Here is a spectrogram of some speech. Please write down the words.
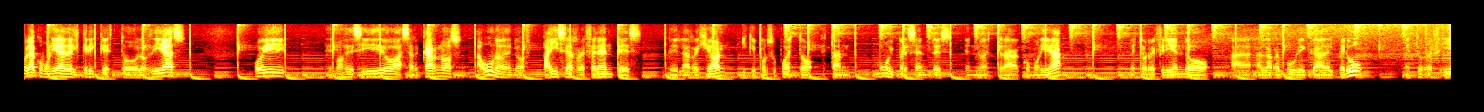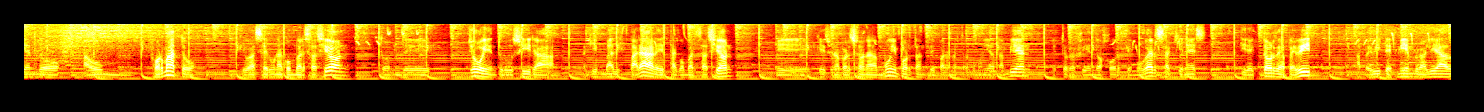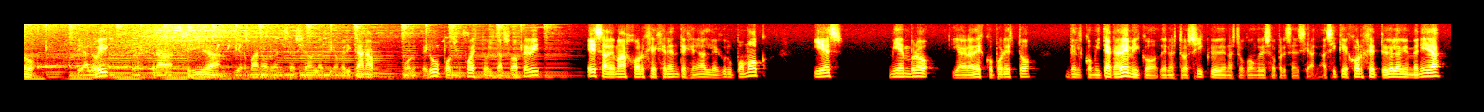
Hola comunidad del es todos los días. Hoy hemos decidido acercarnos a uno de los países referentes de la región y que por supuesto están muy presentes en nuestra comunidad. Me estoy refiriendo a, la República del Perú, me estoy refiriendo a un formato que va a ser una conversación donde yo voy a introducir a, a quien va a disparar esta conversación eh, que es una persona muy importante para nuestra comunidad también. Estoy refiriendo a Jorge Muguerza, quien es director de APEVIT. APEVIT es miembro aliado de ALOIC, nuestra querida y hermana organización latinoamericana por Perú, por supuesto, el caso APEVIT. Es además Jorge, gerente general del grupo MOC, y es miembro, y agradezco por esto, del comité académico de nuestro ciclo y de nuestro congreso presencial. Así que Jorge, te doy la bienvenida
